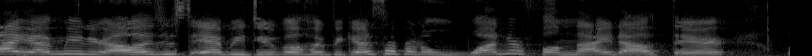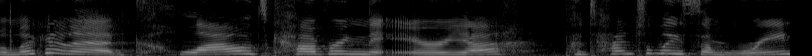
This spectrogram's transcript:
Hi, I'm meteorologist Abby Duval. Hope you guys are having a wonderful night out there. We're looking at clouds covering the area, potentially some rain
